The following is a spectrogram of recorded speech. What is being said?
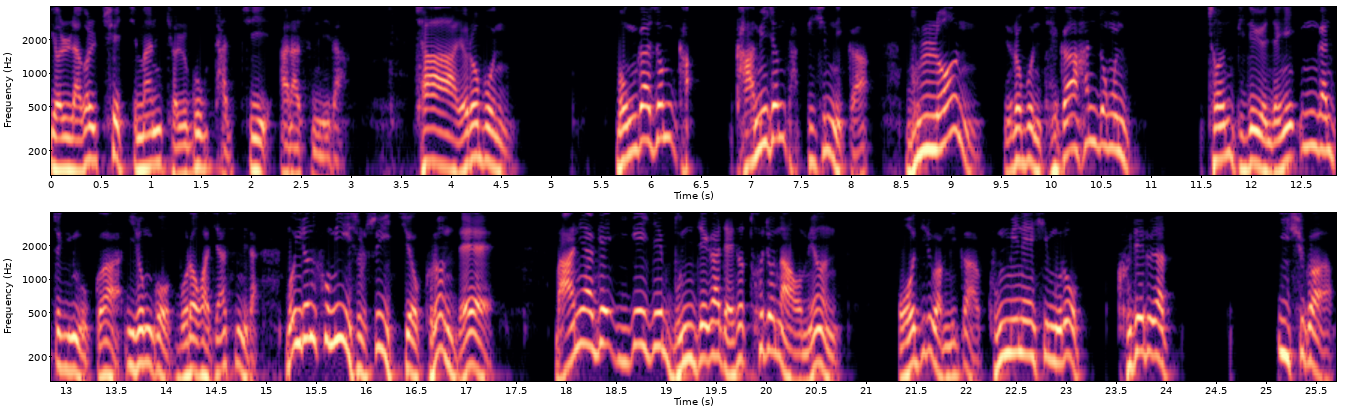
연락을 취했지만 결국 닿지 않았습니다. 자, 여러분 뭔가 좀 가, 감이 좀 잡히십니까? 물론 여러분 제가 한동훈 전 비대위원장의 인간적인 것과 이런 거 뭐라고 하지 않습니다. 뭐 이런 흠이 있을 수 있죠. 그런데 만약에 이게 이제 문제가 돼서 터져 나오면 어디로 갑니까? 국민의 힘으로 그대로 다 이슈가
